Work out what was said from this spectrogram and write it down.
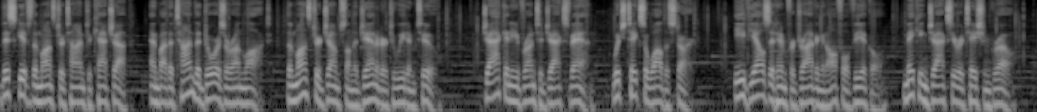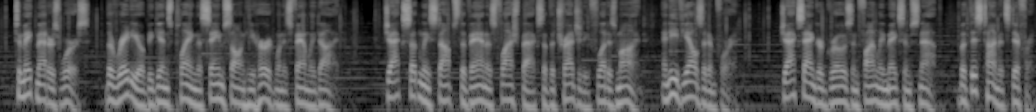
This gives the monster time to catch up, and by the time the doors are unlocked, the monster jumps on the janitor to eat him too. Jack and Eve run to Jack's van, which takes a while to start. Eve yells at him for driving an awful vehicle, making Jack's irritation grow. To make matters worse, the radio begins playing the same song he heard when his family died. Jack suddenly stops the van as flashbacks of the tragedy flood his mind, and Eve yells at him for it. Jack's anger grows and finally makes him snap, but this time it's different.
